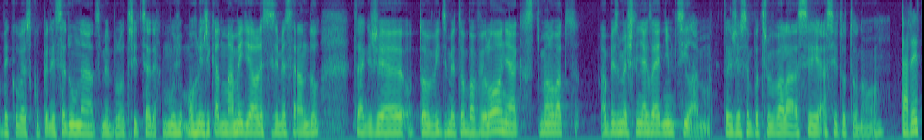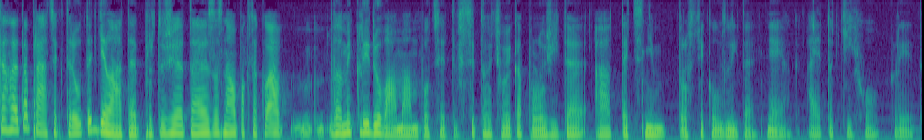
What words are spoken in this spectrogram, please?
věkové skupiny 17, mi bylo 30. Mohli říkat, mami, dělali si mě srandu, takže o to víc mě to bavilo, nějak stmelovat aby jsme šli nějak za jedním cílem. Takže jsem potřebovala asi, asi toto. No. Tady tahle ta práce, kterou teď děláte, protože ta je zase naopak taková velmi klidová, mám pocit. Vy si toho člověka položíte a teď s ním prostě kouzlíte nějak. A je to ticho, klid.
